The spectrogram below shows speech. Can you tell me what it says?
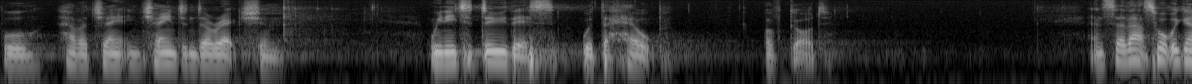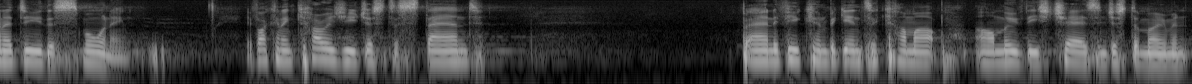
will have a change in direction. We need to do this with the help of God. And so that's what we're going to do this morning. If I can encourage you just to stand. Ben, if you can begin to come up, I'll move these chairs in just a moment.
